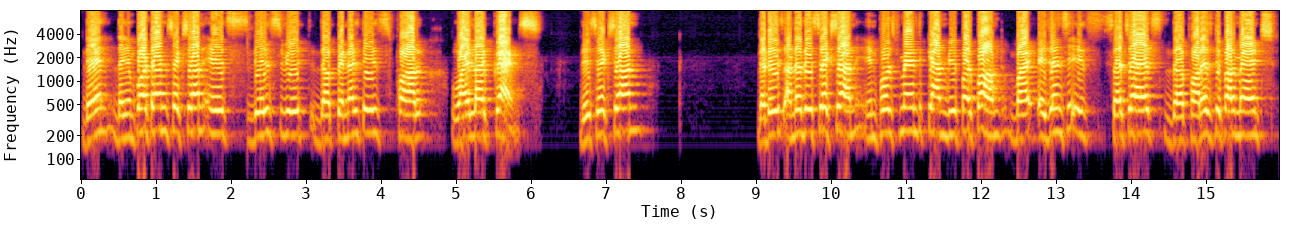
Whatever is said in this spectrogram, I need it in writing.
Then the important section is deals with the penalties for wildlife crimes. This section that is under this section enforcement can be performed by agencies such as the forest department,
